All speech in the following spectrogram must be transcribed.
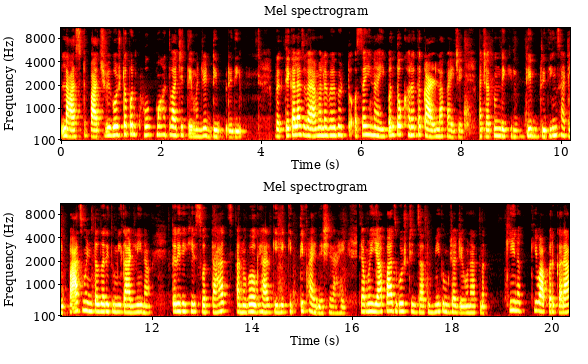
लास्ट पाचवी गोष्ट पण खूप महत्त्वाची ते म्हणजे डीप ब्रिदिंग प्रत्येकालाच व्यायामाला वेळ भेटतो असंही नाही पण तो खरं तर काढला पाहिजे. त्याच्यातून देखील डीप ब्रिदिंगसाठी पाच मिनटं जरी तुम्ही काढली ना तरी देखील स्वतःच अनुभव घ्याल की हे किती फायदेशीर आहे. त्यामुळे या पाच गोष्टींचा तुम्ही तुमच्या जीवनात नक्की नक्की वापर करा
